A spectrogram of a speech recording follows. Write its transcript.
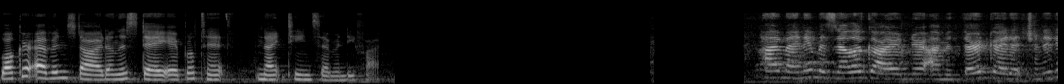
Walker Evans died on this day, April 10, 1975. Hi, my name is Nella Gardner. I'm in third grade at Trinity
